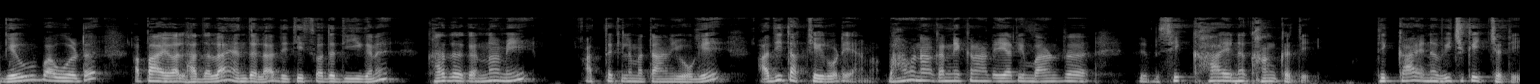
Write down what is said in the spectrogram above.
ගෙවපු පව් වලට අපායවල් හදලා ඇඳලා දෙතිස් වද දීගෙන කරදර කරනවා මේ අත්ත කිලමතාන යෝගේ අදි탁චේරුවට යනවා. භාවනා කරන එකනට ඒ යටින් බලනට සික්ඛායන khංකති. තික්ඛායන විචිකිච්ඡති.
